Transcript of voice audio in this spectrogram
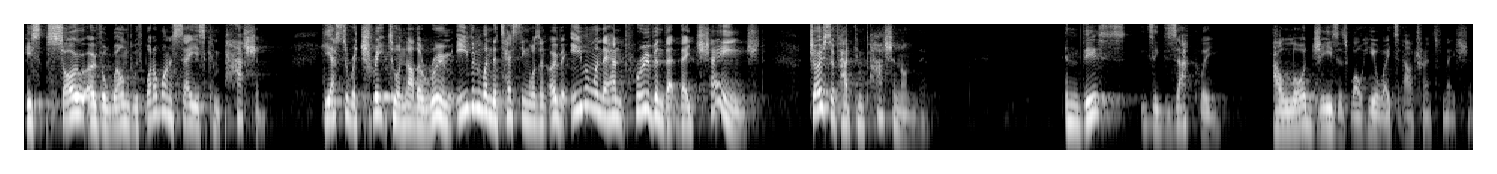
He's so overwhelmed with what I want to say is compassion he has to retreat to another room, even when the testing wasn't over, even when they hadn't proven that they changed. Joseph had compassion on them. And this is exactly our Lord Jesus while he awaits our transformation.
